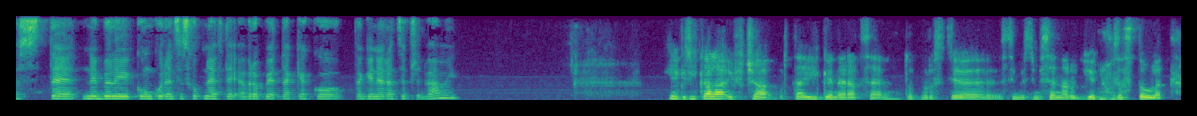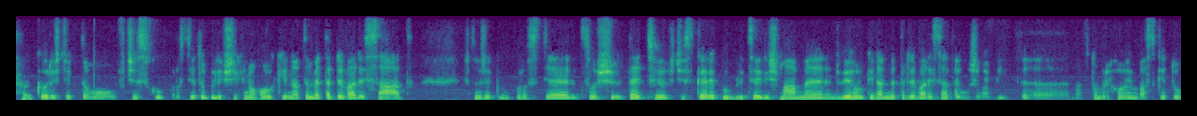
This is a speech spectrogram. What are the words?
jste nebyli konkurenceschopné v té Evropě tak jako ta generace před vámi? Jak říkala Ivča, ta jejich generace, to prostě si myslím, se narodí jednou za sto let, jako ještě k tomu v Česku. Prostě to byly všechno holky na ten metr 90, když to řeknu prostě, což teď v České republice, když máme dvě holky nad 1,90 m, tak můžeme být eh, v tom vrcholovém basketu,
